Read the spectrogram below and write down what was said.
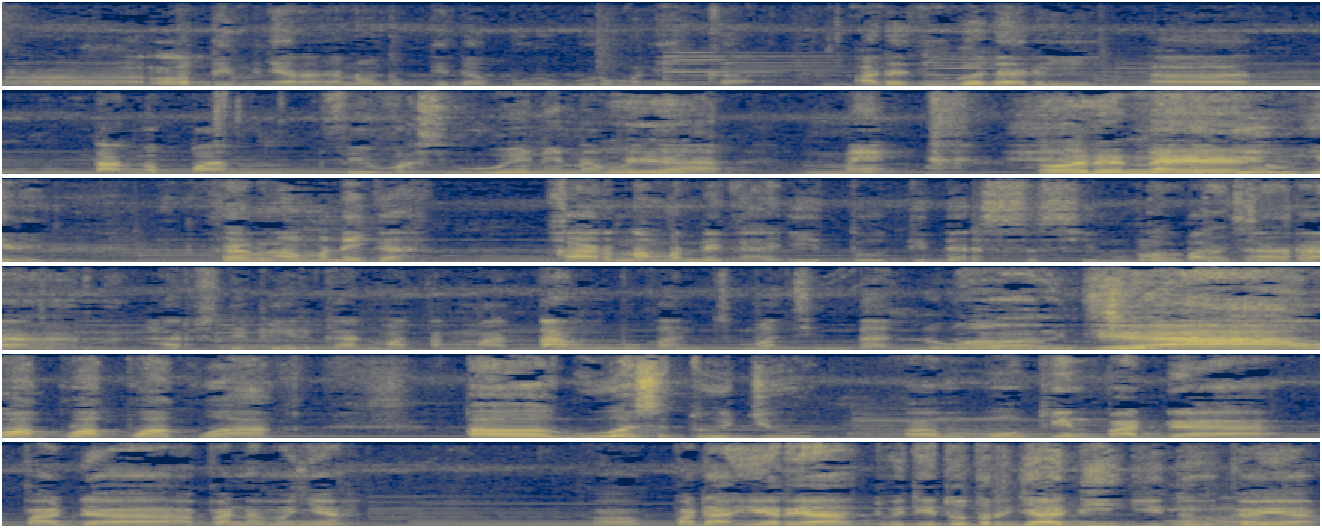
uh, lebih menyarankan untuk tidak buru-buru menikah. Ada juga dari uh, tanggapan viewers gue ini namanya Nek. Oh dan dia begini karena menikah karena menikah itu tidak Oh, sesimpel pacaran. pacaran. harus dipikirkan matang-matang bukan cuma cinta doang. Doang. Ja wak wak wak wak. Eh gue setuju. Eh, mungkin pada pada apa namanya eh, pada akhirnya tweet itu terjadi gitu. Mhm. kayak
